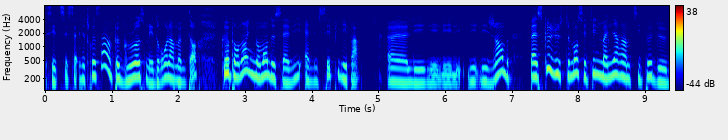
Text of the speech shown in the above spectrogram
j'ai trouvé ça un peu gross mais drôle en même temps, que pendant un moment de sa vie, elle ne s'épilait pas euh, les, les, les, les jambes parce que justement c'était une manière un petit peu de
